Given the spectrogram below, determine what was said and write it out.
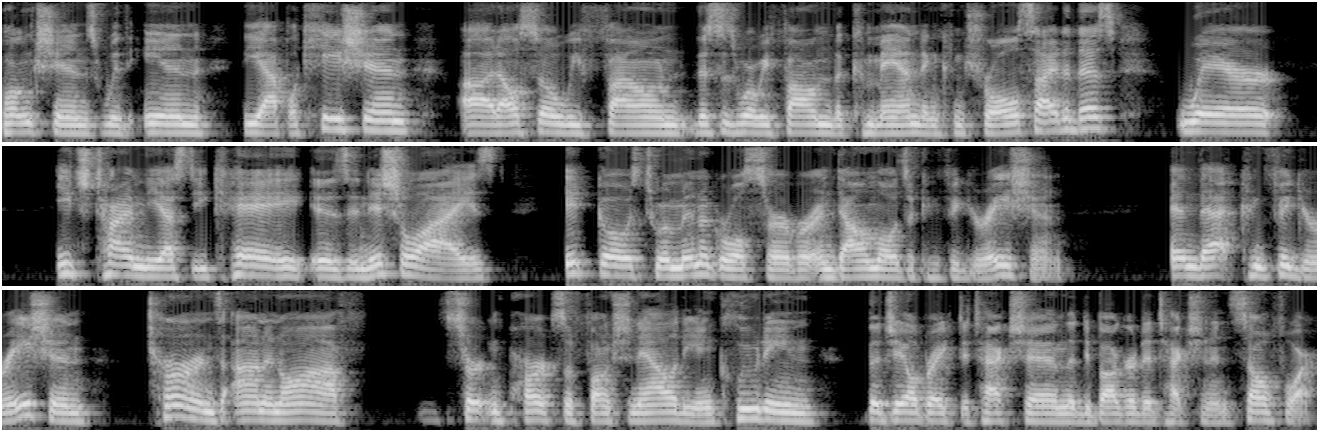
functions within the application. Uh, and also, we found this is where we found the command and control side of this, where each time the SDK is initialized, it goes to a Mintegral server and downloads a configuration. And that configuration turns on and off certain parts of functionality, including the jailbreak detection, the debugger detection, and so forth.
